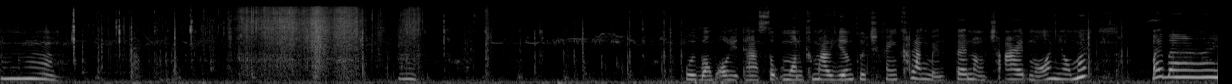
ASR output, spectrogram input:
អឺអឺអួយបងប្អូននិយាយថាស៊ុបមាន់ខ្មៅយើងគឺឆ្ងាញ់ខ្លាំងមែនទែននឹងឆ្អែតហ្មងខ្ញុំណាបាយបាយ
